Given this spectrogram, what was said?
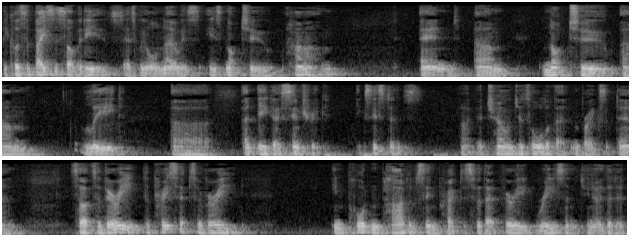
Because the basis of it is, as we all know, is, is not to harm and um, not to um, lead uh, an egocentric existence. Right? It challenges all of that and breaks it down. So it's a very, the precepts are very important part of Zen practice for that very reason, you know, that it,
